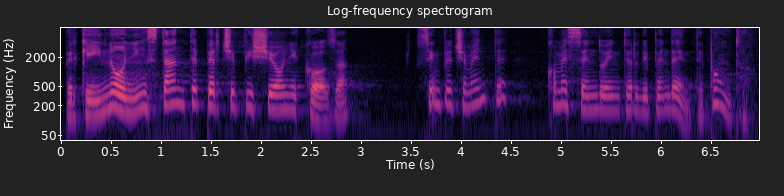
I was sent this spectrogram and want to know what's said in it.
Perché in ogni istante percepisce ogni cosa semplicemente come essendo interdipendente, punto.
